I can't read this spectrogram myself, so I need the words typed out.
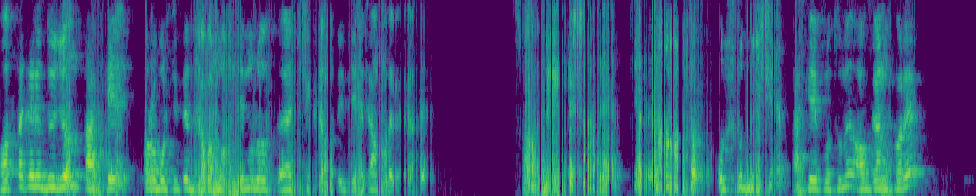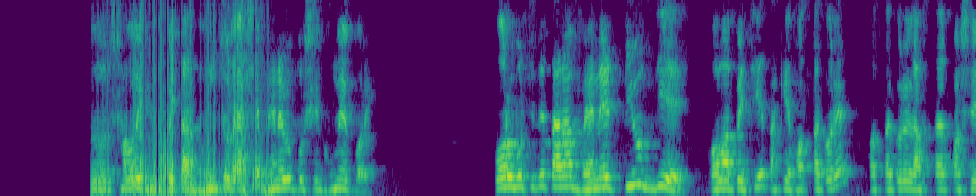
হত্যাকারী দুজন তাকে পরবর্তীতে জবানবন্দিমূলক স্বীকারোক্তি দিয়েছে আমাদের কাছে। সাথে চেতনানাশক ওষুধ মিশিয়ে তাকে প্রথমে অজ্ঞান করে। তো স্বাভাবিকভাবেই তার ঘুম চলে আসে, ভ্যানের উপর সে ঘুমিয়ে পড়ে। পরবর্তীতে তারা ভ্যানের টিউব দিয়ে গলা পেঁচিয়ে তাকে হত্যা করে হত্যা করে রাস্তার পাশে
